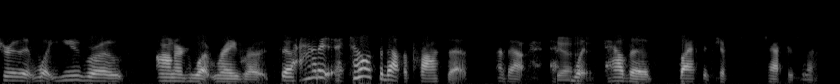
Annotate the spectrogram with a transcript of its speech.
sure that what you wrote honored what Ray wrote. So how did tell us about the process about yeah. what how the classic chapters went.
